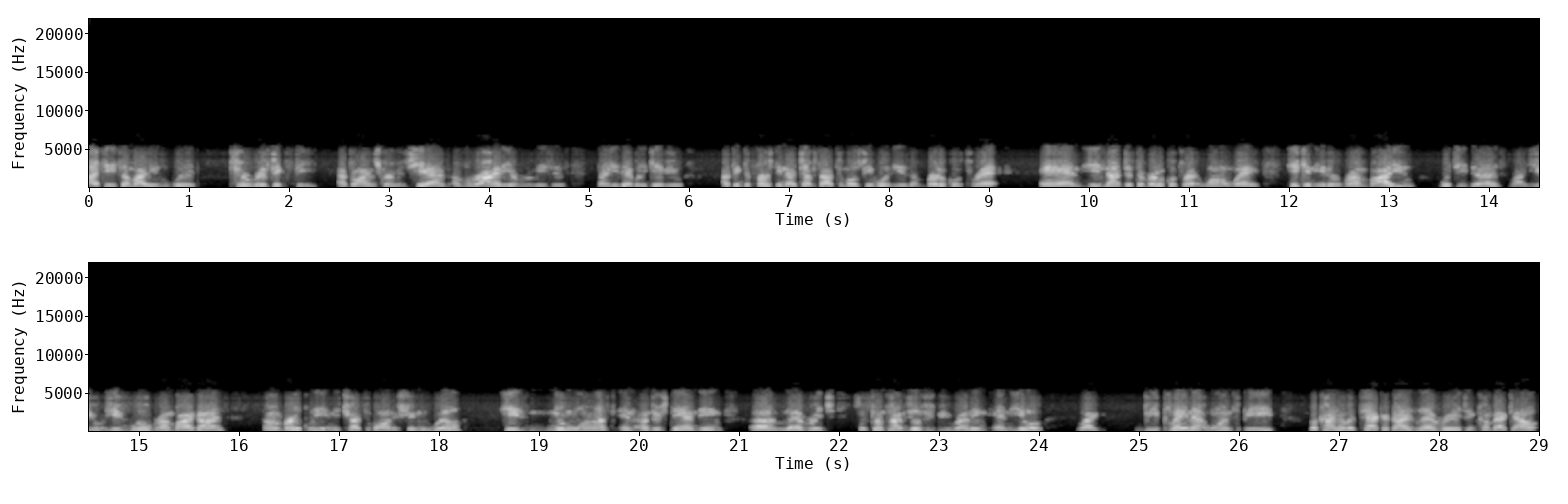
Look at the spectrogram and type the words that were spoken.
I see somebody with terrific feet at the line of scrimmage. He has a variety of releases that he's able to give you. I think the first thing that jumps out to most people is he's a vertical threat, and he's not just a vertical threat one way. He can either run by you, which he does, like he he will run by guys um, vertically, and he tracks the ball extremely well. He's nuanced in understanding uh, leverage, so sometimes he'll just be running and he'll like be playing at one speed, but kind of attack a guy's leverage and come back out.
